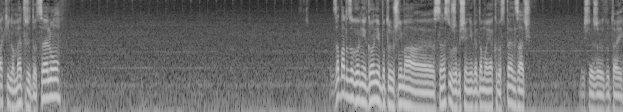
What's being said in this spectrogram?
Dwa kilometry do celu. Za bardzo go nie gonię, bo to już nie ma e, sensu, żeby się nie wiadomo jak rozpędzać. Myślę, że tutaj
